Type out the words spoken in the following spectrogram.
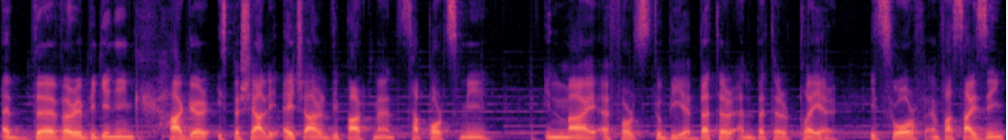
At the very beginning, Hager, especially HR department, supports me in my efforts to be a better and better player. It's worth emphasizing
